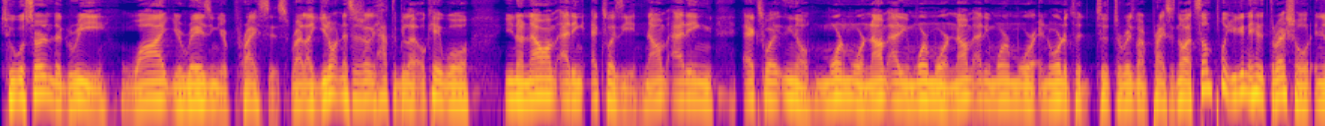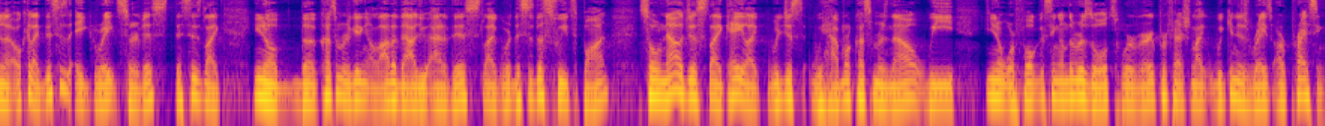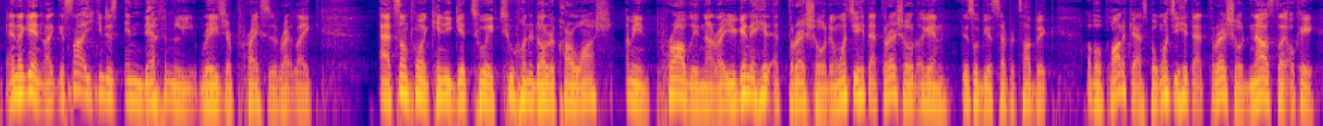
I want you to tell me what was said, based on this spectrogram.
to a certain degree why you're raising your prices, right? Like you don't necessarily have to be like, okay, well, you know, now I'm adding XYZ. Now I'm adding XY, you know, more and more. Now I'm adding more and more. Now I'm adding more and more in order to, to, to raise my prices. No, at some point you're going to hit a threshold and you're like, okay, like this is a great service. This is like, you know, the customer is getting a lot of value out of this. Like where this is the sweet spot. So now just like, hey, like we just, we have more customers now. We, you know, we're focusing on the results. We're very professional. Like we can just raise our pricing. And again, like it's not like you can just indefinitely raise your prices, right? Like, at some point can you get to a $200 car wash? I mean probably not right? You're gonna hit a threshold. And once you hit that threshold again this will be a separate topic of a podcast but once you hit that threshold now it's like okay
